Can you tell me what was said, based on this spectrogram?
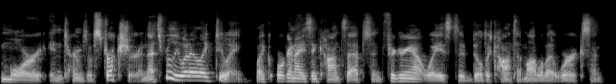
more in terms of structure. And that's really what I like doing, like organizing concepts and figuring out ways to build a content model that works. And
